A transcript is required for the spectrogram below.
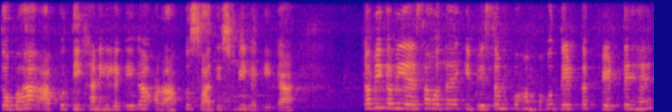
तो वह आपको तीखा नहीं लगेगा और आपको स्वादिष्ट भी लगेगा। कभी कभी ऐसा होता है कि बेसन को हम बहुत देर तक फेंटते हैं,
